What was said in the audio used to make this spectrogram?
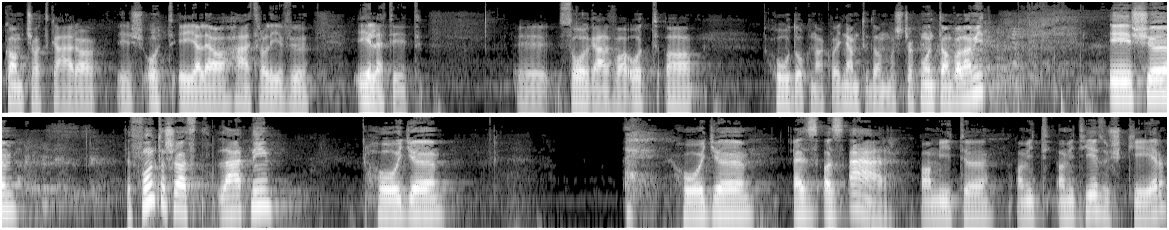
Kamcsatkára, és ott élje le a hátralévő életét, szolgálva ott a hódoknak, vagy nem tudom, most csak mondtam valamit. És de fontos azt látni, hogy, hogy ez az ár, amit, amit, amit Jézus kér,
